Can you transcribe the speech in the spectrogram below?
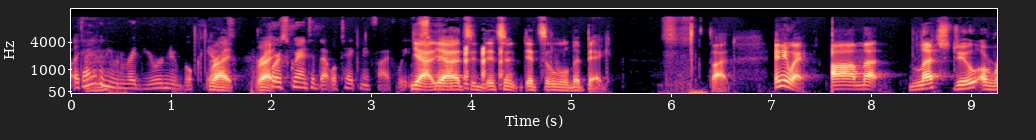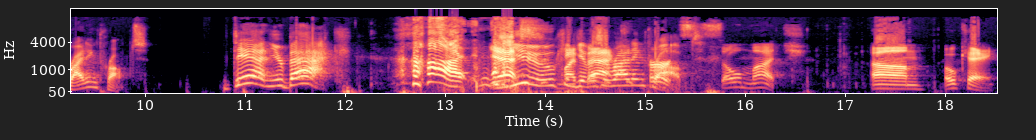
like I haven't even read your new book yet. Right, right. Of course, granted that will take me five weeks. Yeah, yeah, it's a, it's a, it's a little bit big, but anyway, um, let's do a writing prompt. Dan, you're back. Yes, You can give us a writing prompt. So much. Um, okay.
